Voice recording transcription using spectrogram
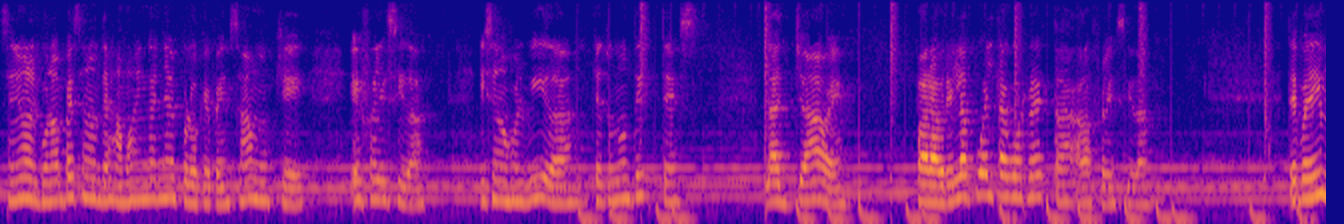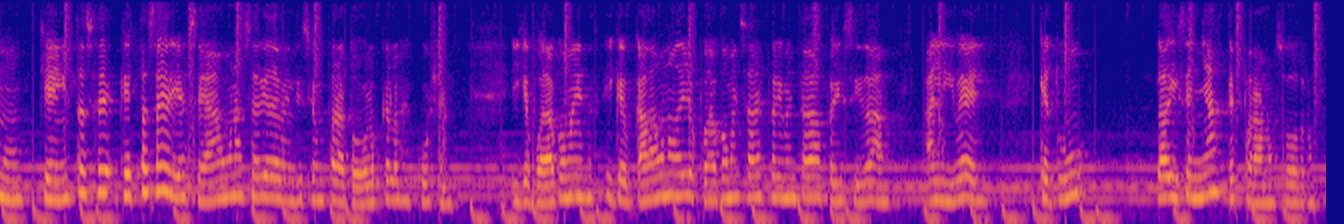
Señor, algunas veces nos dejamos engañar por lo que pensamos que es felicidad y se nos olvida que tú nos diste las llaves para abrir la puerta correcta a la felicidad. Te pedimos que, esta, que esta serie sea una serie de bendición para todos los que los escuchen y que, pueda y que cada uno de ellos pueda comenzar a experimentar la felicidad al nivel que tú la diseñaste para nosotros.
